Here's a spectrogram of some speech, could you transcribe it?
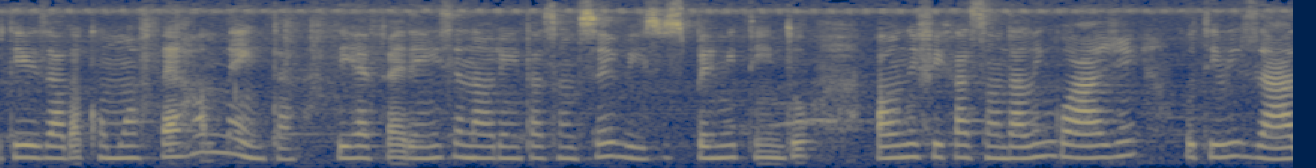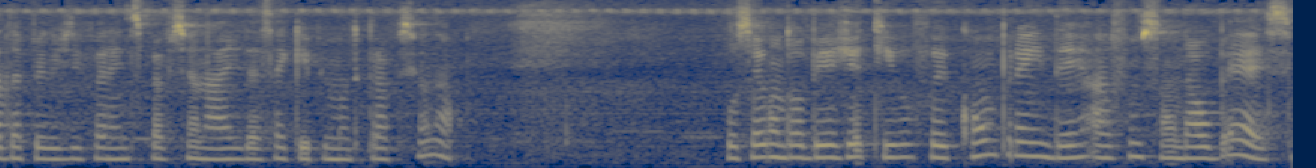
utilizada como uma ferramenta de referência na orientação de serviços, permitindo a unificação da linguagem utilizada pelos diferentes profissionais dessa equipe multiprofissional. O segundo objetivo foi compreender a função da UBS.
